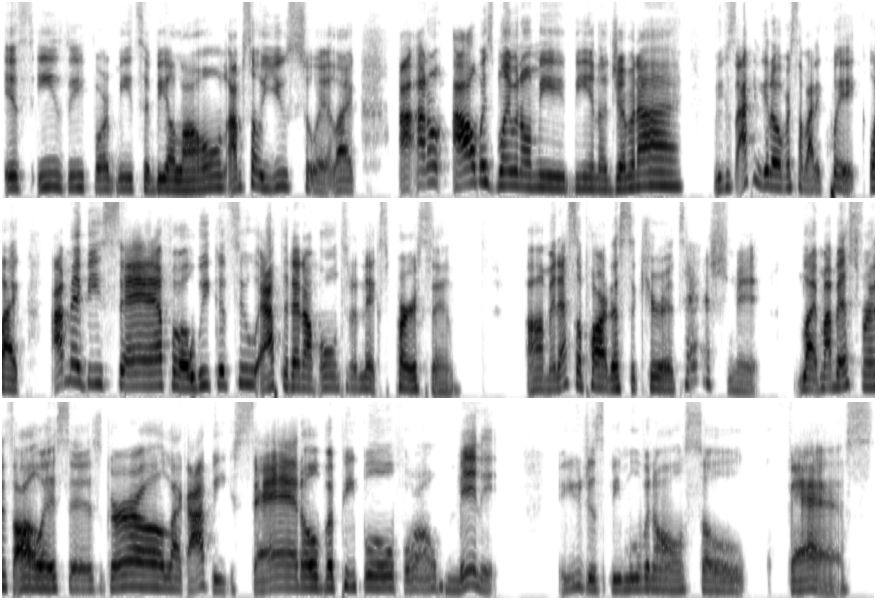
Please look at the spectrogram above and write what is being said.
it's easy for me to be alone. I'm so used to it. Like I, I don't I always blame it on me being a Gemini because I can get over somebody quick. Like I may be sad for a week or two. After that, I'm on to the next person. Um, and that's a part of secure attachment. Like my best friends always says, girl, like I be sad over people for a minute. And you just be moving on so fast.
